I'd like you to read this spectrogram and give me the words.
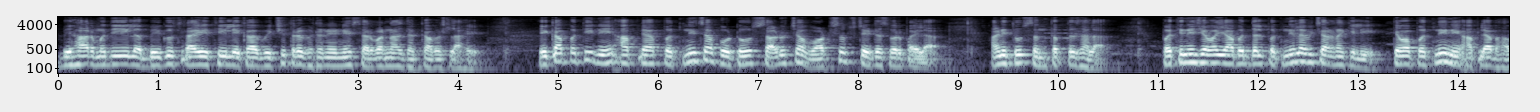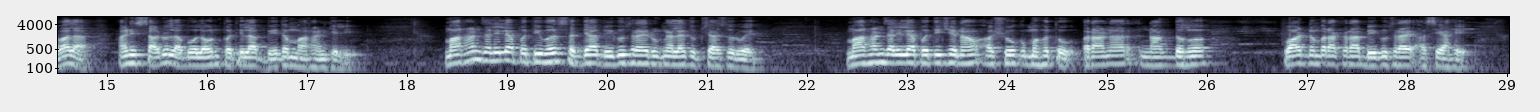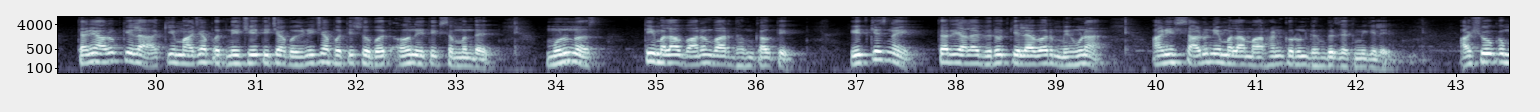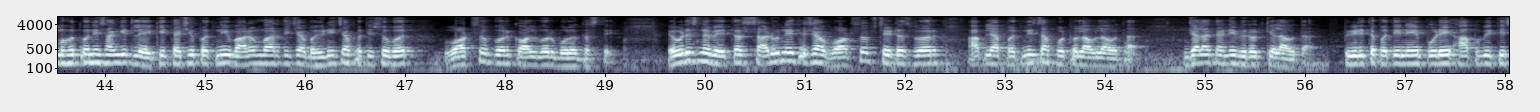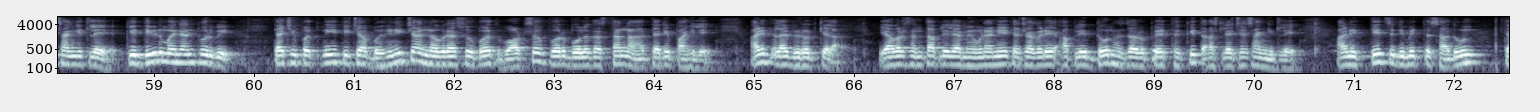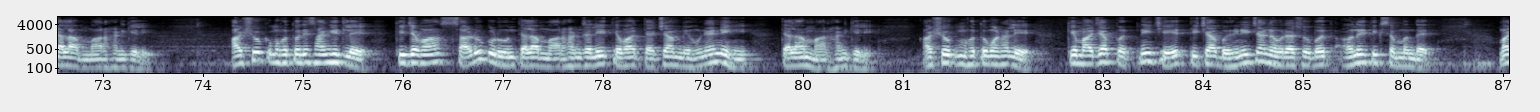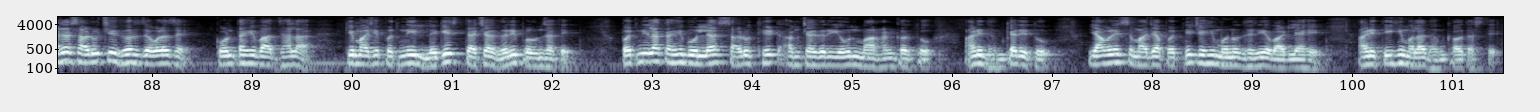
बिहारमधील बेगुसराय येथील एका विचित्र घटनेने सर्वांनाच धक्का बसला आहे. एका पतीने आपल्या पत्नीचा फोटो साडूच्या व्हॉट्सअप स्टेटसवर पाहिला आणि तो संतप्त झाला. पतीने जेव्हा याबद्दल पत्नीला विचारणा केली तेव्हा पत्नीने आपल्या भावाला आणि साडूला बोलावून पतीला बेदम मारहाण केली. मारहाण झालेल्या पतीवर सध्या बेगुसराय रुग्णालयात उपचार सुरू आहेत. मारहाण झालेल्या पतीचे नाव अशोक महतो राहणार नागदह वार्ड नंबर अकरा बेगुसराय असे आहे. त्याने आरोप केला की माझ्या पत्नीचे तिच्या बहिणीच्या पतीसोबत अनैतिक संबंध आहेत. म्हणूनच ती मला वारंवार धमकावते. इतकेच नाही तर याला विरोध केल्यावर मेहुणा आणि साडूने मला मारहाण करून गंभीर जखमी केले. अशोक महतोने सांगितले की त्याची पत्नी वारंवार तिच्या बहिणीच्या पतीसोबत व्हॉट्सअपवर कॉलवर बोलत असते. एवढेच नव्हे तर साडूने त्याच्या व्हॉट्सअप स्टेटसवर आपल्या पत्नीचा फोटो लावला होता. ज्याला त्याने विरोध केला होता. पीडित पतीने पुढे आपबीती सांगितले की दीड महिन्यांपूर्वी त्याची पत्नी तिच्या बहिणीच्या नवऱ्यासोबत व्हॉट्सअपवर बोलत असताना त्याने पाहिले आणि त्याला विरोध केला. यावर संतापलेल्या मेहुण्याने त्याच्याकडे आपले दोन हजार रुपये थकीत असल्याचे सांगितले आणि तेच निमित्त साधून त्याला मारहाण केली. अशोक महतोने सांगितले की जेव्हा साडूकडून त्याला मारहाण झाली तेव्हा त्याच्या मेहुण्यानेही त्याला मारहाण केली. अशोक महतो म्हणाले की माझ्या पत्नीचे तिच्या बहिणीच्या नवऱ्यासोबत अनैतिक संबंध आहेत. माझ्या साडूचे घर जवळच आहे. कोणताही वाद झाला की माझी पत्नी लगेच त्याच्या घरी पळून जाते. पत्नीला काही बोलल्यास साडू थेट आमच्या घरी येऊन मारहाण करतो आणि धमक्या देतो. यामुळेच माझ्या पत्नीचेही मनोधैर्य वाढले आहे आणि तीही मला धमकावत असते.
